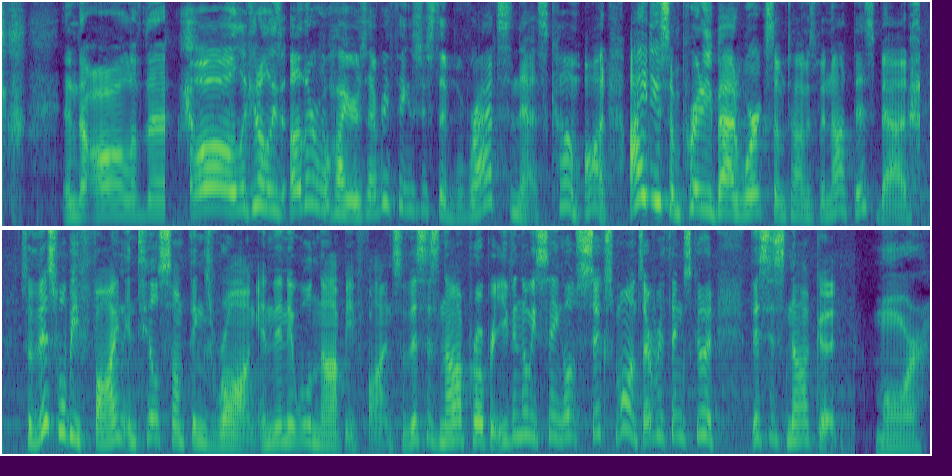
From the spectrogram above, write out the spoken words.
Into all of the. Oh, look at all these other wires. Everything's just a rat's nest. Come on. I do some pretty bad work sometimes, but not this bad. So this will be fine until something's wrong, and then it will not be fine. So this is not appropriate. Even though he's saying, oh, six months, everything's good. This is not good. More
